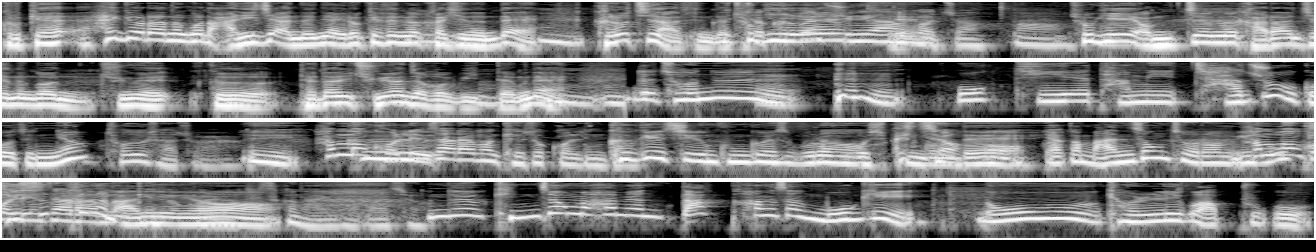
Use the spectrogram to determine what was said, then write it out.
그렇게 해결하는 건 아니지 않느냐 이렇게 생각하시는데 음, 음. 그렇지는 않습니다. 그렇죠. 초기에 중요한 예, 거죠. 어. 초기에 어. 염증을 가라앉히는 건 중요해 그 대단히 중요한 작업이기 음, 때문에. 음, 음, 근데 저는 네. 목 뒤에 담이 자주 오거든요. 저도 자주 와요. 네. 한번 그, 걸린 사람은 계속 걸린다. 그게 지금 궁금해서 물어보고 어, 싶은 그쵸? 건데 어. 약간 만성처럼 한 번 걸린 사람은 아니에요. 디스크는 아니야, 맞아. 근데 긴장만 하면 딱 항상 목이 너무 결리고 아프고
